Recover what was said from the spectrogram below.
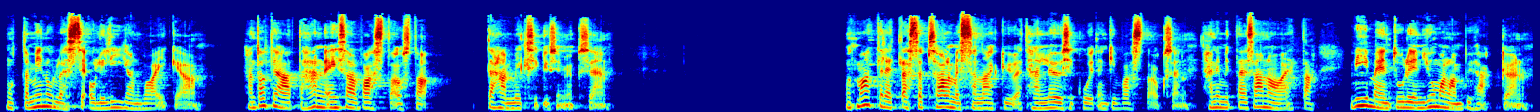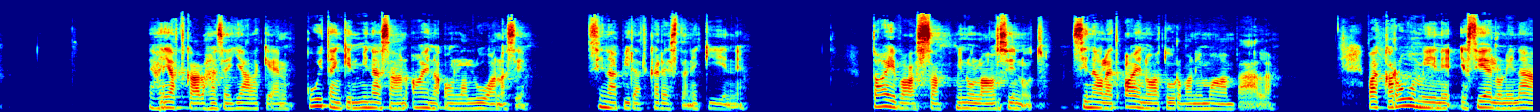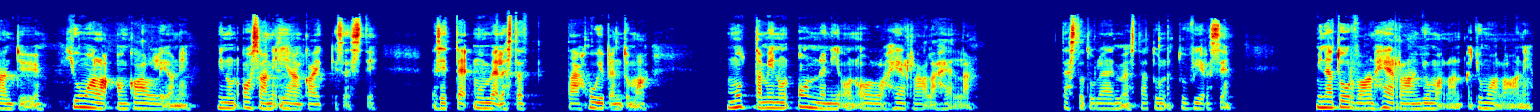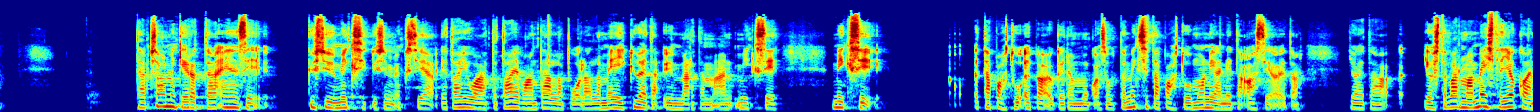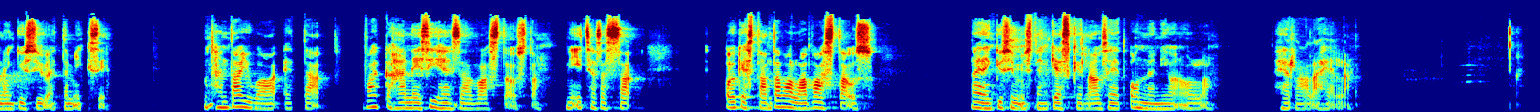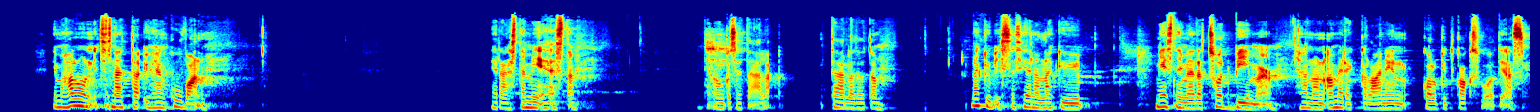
mutta minulle se oli liian vaikeaa. Hän toteaa, että hän ei saa vastausta tähän miksi-kysymykseen. Mutta mä ajattelen, että tässä psalmissa näkyy, että hän löysi kuitenkin vastauksen. Hän nimittäin sanoo, että viimein tulin Jumalan pyhäkköön. Ja hän jatkaa vähän sen jälkeen, kuitenkin minä saan aina olla luonasi. Sinä pidät kädestäni kiinni. Taivaassa minulla on sinut. Sinä olet ainoa turvani maan päällä. Vaikka ruumiini ja sieluni nääntyy, Jumala on kallioni, minun osani iankaikkisesti. Ja sitten mun mielestä tämä huipentuma, mutta minun onneni on olla Herraa lähellä. Tästä tulee myös tämä tunnettu virsi. Minä turvaan Herraan Jumalan, Jumalaani. Tämä psalminkirjoittaja ensi kysyy miksi-kysymyksiä ja tajuaa, että taivaan tällä puolella me ei kyetä ymmärtämään, miksi, miksi tapahtuu epäoikeudenmukaisuutta, miksi tapahtuu monia niitä asioita, joita, joista varmaan meistä jokainen kysyy, että miksi. Mutta hän tajuaa, että vaikka hän ei siihen saa vastausta, niin itse asiassa oikeastaan tavallaan vastaus näiden kysymysten keskellä on se, että onneni on olla Herraa lähellä. Ja mä haluan itse näyttää yhden kuvan eräästä miehestä. En onko se täällä, täällä tota, näkyvissä. Siellä näkyy mies nimeltä Todd Beamer. Hän on amerikkalainen 32-vuotias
